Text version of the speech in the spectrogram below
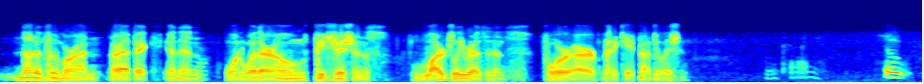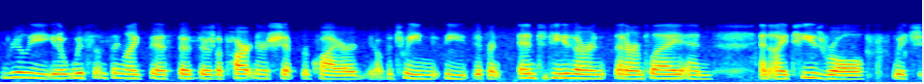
none of whom are on our Epic, and then yeah. one with our own pediatricians, largely residents for our Medicaid population. So really, you know, with something like this, that there's a partnership required, you know, between the different entities are in, that are in play and and IT's role, which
